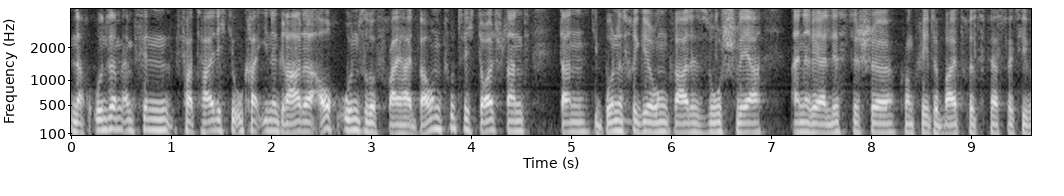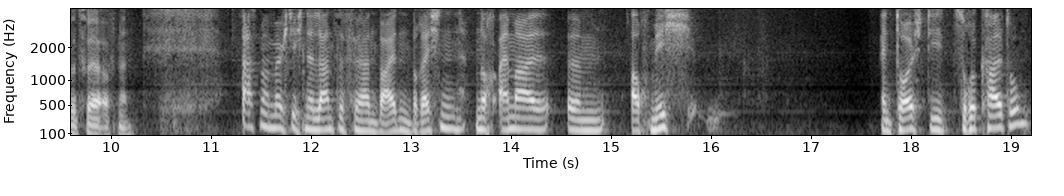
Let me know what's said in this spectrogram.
nach unserem Empfinden verteidigt die Ukraine gerade auch unsere Freiheit. Warum tut sich Deutschland dann, die Bundesregierung, gerade so schwer, eine realistische, konkrete Beitrittsperspektive zu eröffnen? Erstmal möchte ich eine Lanze für Herrn Biden brechen. Noch einmal ähm, auch mich enttäuscht die Zurückhaltung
